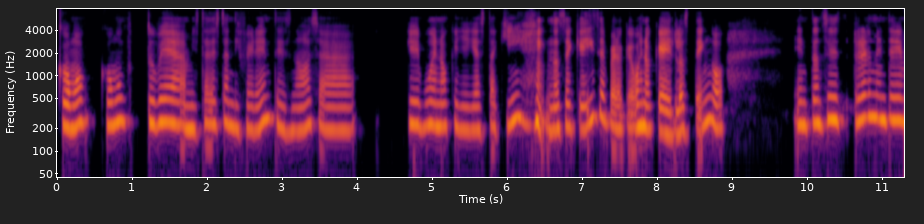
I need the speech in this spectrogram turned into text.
¿cómo cómo tuve amistades tan diferentes, no? O sea, qué bueno que llegué hasta aquí, no sé qué hice, pero qué bueno que los tengo. Entonces, realmente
